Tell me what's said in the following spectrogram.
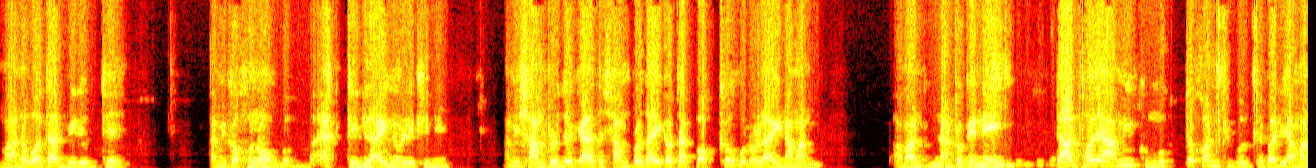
মানবতার বিরুদ্ধে আমি কখনো একটি লাইনও লিখিনি। আমি সাম্প্রদায়িক সাম্প্রদায়িকতার পক্ষেও কোনো লাইন আমার আমার নাটকে নেই। তার ফলে আমি খুব মুক্ত কণ্ঠে বলতে পারি, আমার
